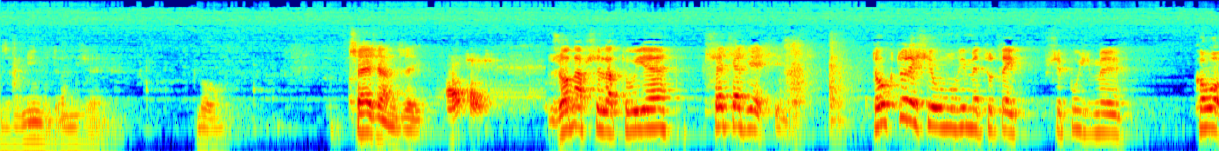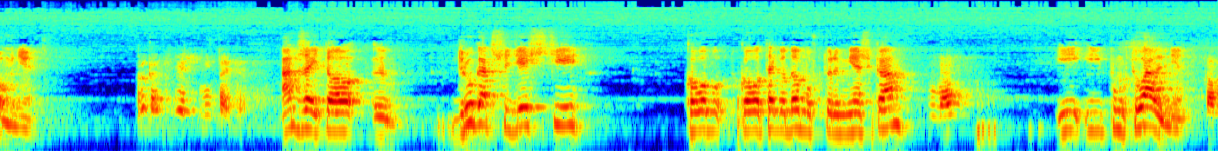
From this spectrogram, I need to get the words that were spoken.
Dzwonimy do Andrzeja. Bo... Cześć Andrzej. Żona przylatuje trzecia dziesięć. To o której się umówimy tutaj, przypuśćmy, koło mnie. Druga 30 minut będzie. Andrzej, to y, druga trzydzieści koło, koło tego domu, w którym mieszkam No, i, i punktualnie. dobra.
